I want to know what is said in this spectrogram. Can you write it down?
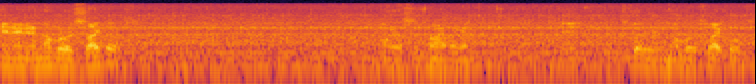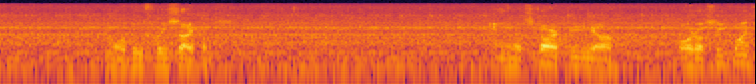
And then a number of cycles. Oh, that's the time again. Let's go to the number of cycles and we'll do three cycles. And we'll start the uh, auto sequence.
